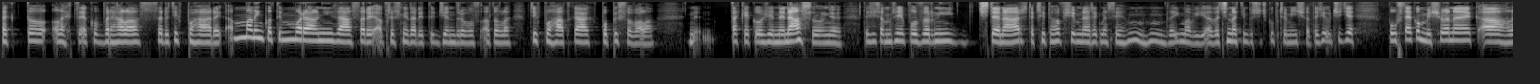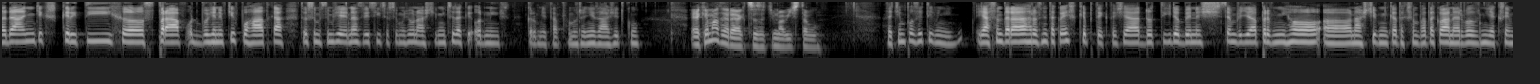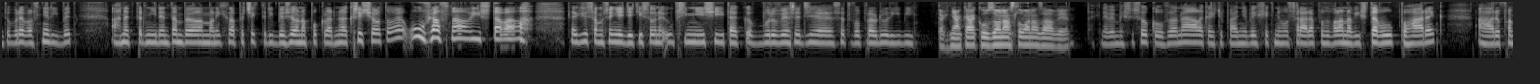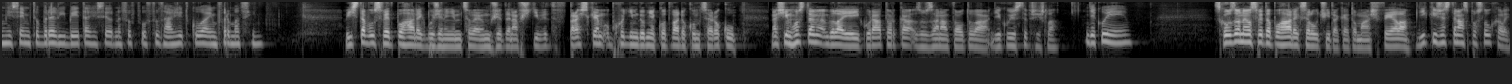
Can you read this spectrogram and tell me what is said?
tak to lehce jako vrhala se do těch pohádek a malinko ty morální zásady a přesně tady ty genderovost a tohle v těch pohádkách popisovala. Tak jako, že nenásilně. Takže samozřejmě pozorný čtenář, tak si toho všimne a řekne si, hm, hm, zajímavý a začne nad tím trošičku přemýšlet. Takže určitě spousta jako myšlenek a hledání těch skrytých uh, zpráv od Boženy v těch pohádkách, to si myslím, že je jedna z věcí, co si můžou návštěvníci taky odníst, kromě tam samozřejmě zážitku. A jaké máte reakce zatím na výstavu? Zatím pozitivní. Já jsem teda hrozně takový skeptik, takže já do té doby, než jsem viděla prvního uh, návštěvníka, tak jsem byla taková nervózní, jak se jim to bude vlastně líbit. A hned první den tam byl malý chlapeček, který běžel na pokladnu a křičel, to je úžasná výstava. takže samozřejmě děti jsou neupřímnější, tak budu věřit, že se to opravdu líbí. Tak nějaká kouzelná slova na závěr? Nevím, jestli jsou kouzelná, ale každopádně bych všechny moc ráda pozvala na výstavu Pohádek a doufám, že se jim to bude líbit a že si odnesou spoustu zážitků a informací. Výstavu Svět pohádek Boženy Němcové můžete navštívit v Pražském obchodním domě Kotva do konce roku. Naším hostem byla její kurátorka Zuzana Toltová. Děkuji, že jste přišla. Děkuji. Z kouzelného světa pohádek se loučí také Tomáš Fiala. Díky, že jste nás poslouchali.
